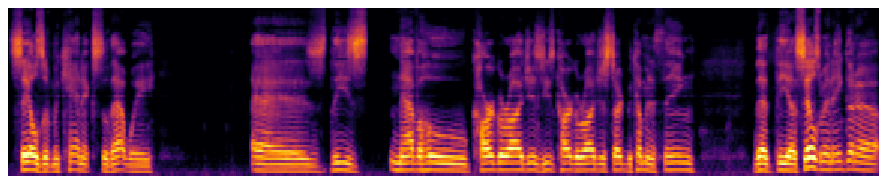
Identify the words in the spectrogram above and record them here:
sales of mechanics. So that way, as these Navajo car garages, used car garages start becoming a thing, that the uh, salesman ain't gonna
